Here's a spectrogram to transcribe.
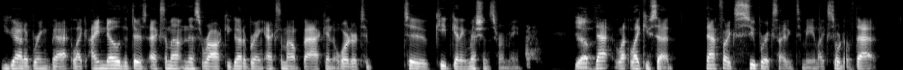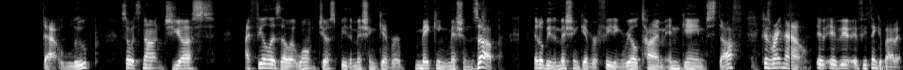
You got to bring back, like, I know that there's X amount in this rock. You got to bring X amount back in order to to keep getting missions from me. Yeah. that like you said that's like super exciting to me like sort of that that loop. So it's not just i feel as though it won't just be the mission giver making missions up. It'll be the mission giver feeding real time in game stuff. Because right now if, if, if you think about it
